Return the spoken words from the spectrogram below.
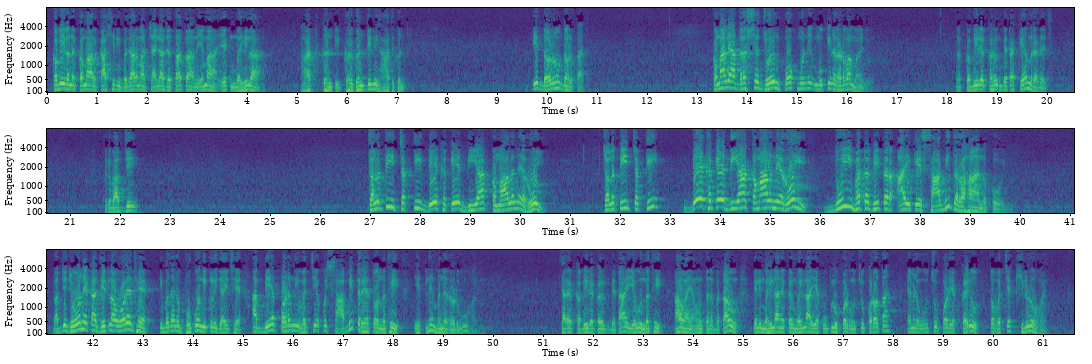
કબીર અને કમાલ કાશીની બજારમાં ચાલ્યા જતા હતા અને એમાં એક મહિલા હાથ ઘંટી, ઘરઘંટી નહીં, હાથ ઘંટી. એ દળનું દળતા કમાલે આ દ્રશ્ય જોઈને પોક મૂકીને રડવા માંડ્યો. એટલે કબીરે કહ્યું, બેટા, કેમ રડે છે? કે, બાપજી, ચલતી ચક્કી દેખ કે દિયા કમાલ ને રોઈ. ચલતી ચક્કી દેખ કે દિયા કમાલ ને રોઈ. દુઈ ભટ ભીતર આય કે સાબિત રહા ન કોઈ. બાપજી, જુઓ ને કે જેટલા ઓરે છે, એ બધાનો ભૂકો નીકળી જાય છે. આ બે પડની વચ્ચે કોઈ સાબિત રહેતો નથી, એટલે મને રડવું હોય. ત્યારે કબીરે કહ્યું, બેટા, એવું નથી. આવ અહીંયા, હું તને બતાવું. પેલી મહિલાને કહ્યું, મહિલા, એક ઉપલું પડ ઊંચું કરો તા. એમણે ઊંચું પડ એક કર્યું, તો વચ્ચે ખીલડો હોય.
